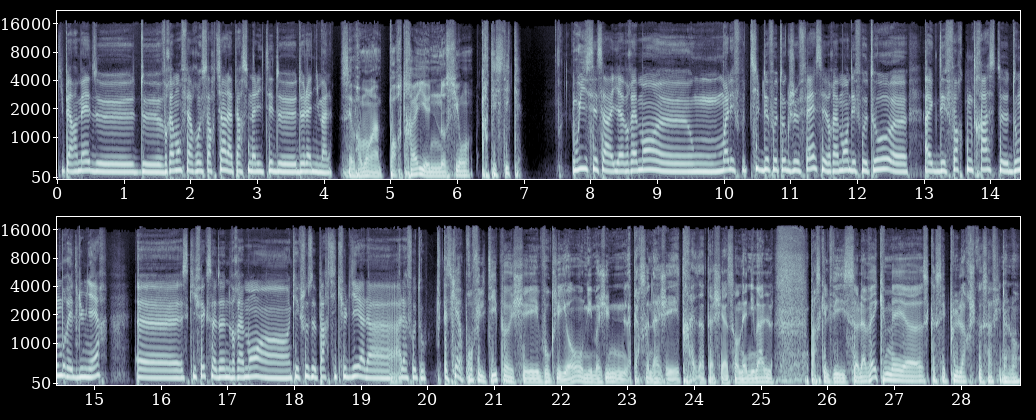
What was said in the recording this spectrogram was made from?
qui permet de, vraiment faire ressortir la personnalité de, l'animal. C'est vraiment un portrait, a une notion artistique. Oui, c'est ça. Il y a vraiment, euh, moi, les types de photos que je fais, c'est vraiment des photos euh, avec des forts contrastes d'ombre et de lumière, euh, ce qui fait que ça donne vraiment un- quelque chose de particulier à la, à la photo. Est-ce qu'il y a un profil type chez vos clients? On imagine la personne âgée très attachée à son animal parce qu'elle vit seule avec, mais est-ce que c'est plus large que ça finalement?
